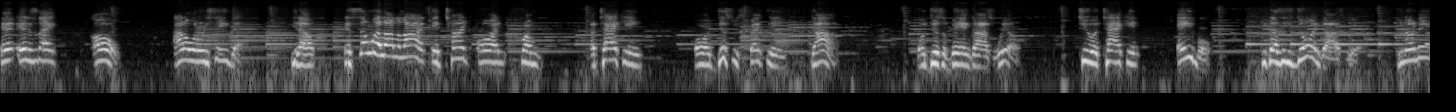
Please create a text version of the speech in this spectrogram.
And, it's like, oh, I don't want to receive that. You know, and somewhere along the line, it turned on from attacking or disrespecting God or disobeying God's will to attacking Abel because he's doing God's will. You know what I mean?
